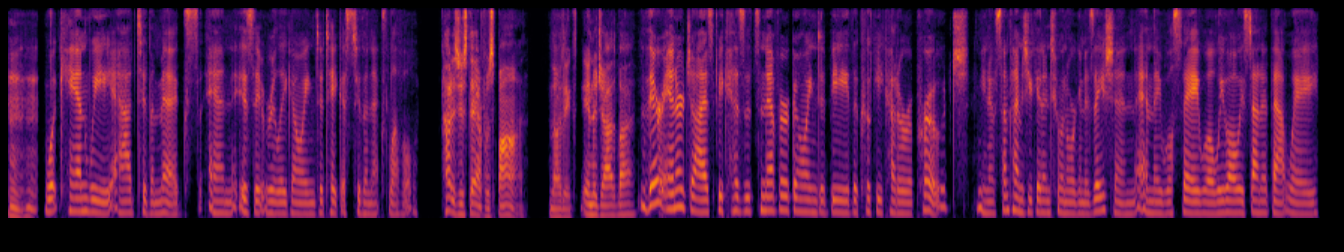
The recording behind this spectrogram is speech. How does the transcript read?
mm-hmm. what can we add to the mix, and is it really going to take us to the next level? How does your staff respond? Are they energized by it? They're energized because it's never going to be the cookie cutter approach. You know, sometimes you get into an organization and they will say, well, we've always done it that way,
